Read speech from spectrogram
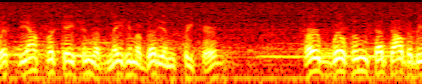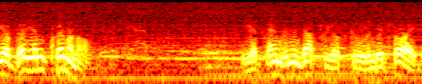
With the application that made him a brilliant preacher, Herb Wilson sets out to be a brilliant criminal. He attends an industrial school in Detroit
